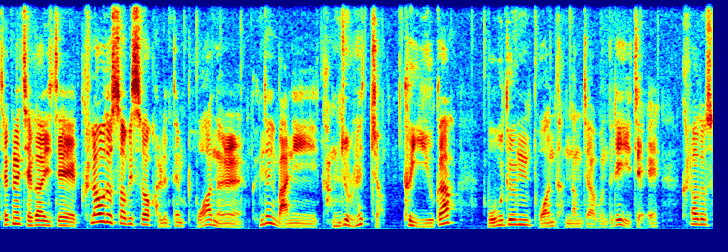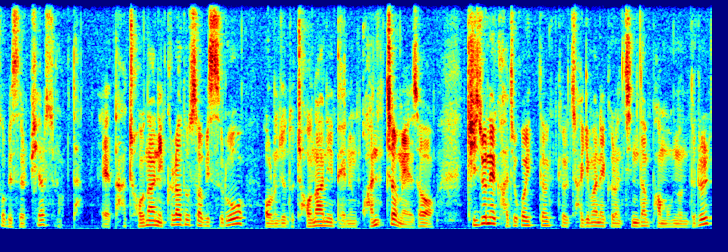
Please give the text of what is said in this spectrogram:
최근에 제가 이제 클라우드 서비스와 관련된 보안을 굉장히 많이 강조를 했죠. 그 이유가 모든 보안 담당자분들이 이제 클라우드 서비스를 피할 수는 없다. 예, 다 전환이 클라우드 서비스로 어느 정도 전환이 되는 관점에서 기존에 가지고 있던 그 자기만의 그런 진단 방법론들을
